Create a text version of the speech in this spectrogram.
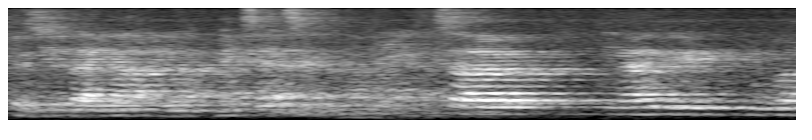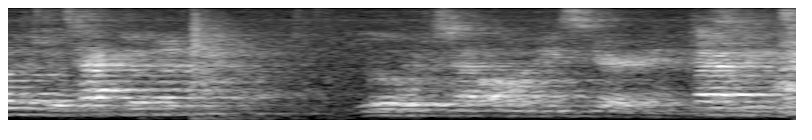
because you know not makes sense. So Technically, you wanted to attack them? you would just have, all he's scared. Technically,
